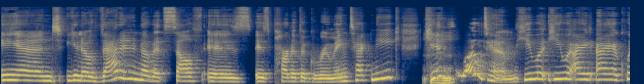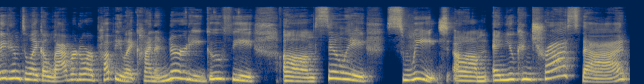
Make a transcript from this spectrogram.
And you know, that in and of itself is is part of the grooming technique. Kids mm-hmm. loved him. He would he would I, I equate him to like a Labrador puppy, like kind of nerdy, goofy, um, silly, sweet. Um, and you contrast that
